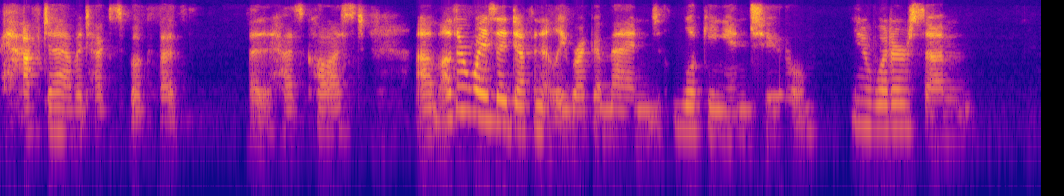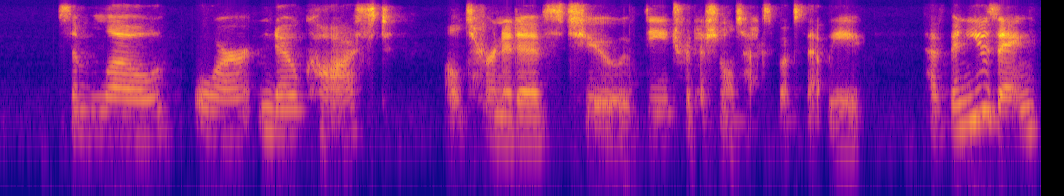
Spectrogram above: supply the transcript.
have to have a textbook that, that has cost. Um, otherwise, I definitely recommend looking into, you know, what are some some low or no cost alternatives to the traditional textbooks that we have been using.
